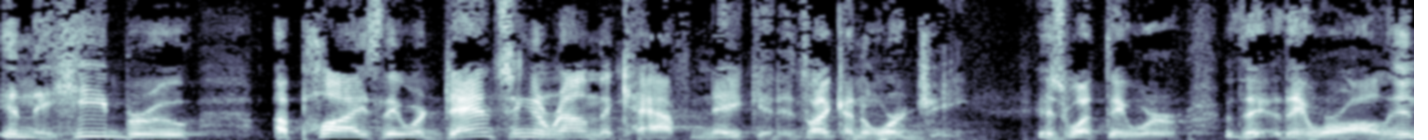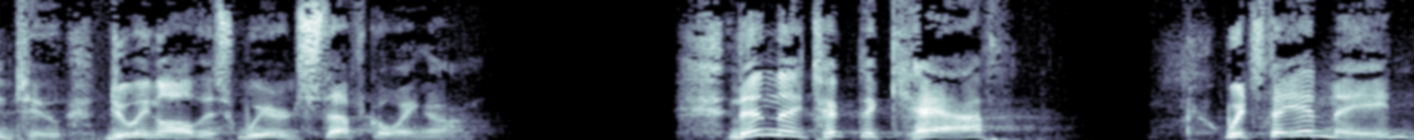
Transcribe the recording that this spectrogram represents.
in the Hebrew applies they were dancing around the calf naked. It's like an orgy is what they were they, they were all into, doing all this weird stuff going on. then they took the calf which they had made,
